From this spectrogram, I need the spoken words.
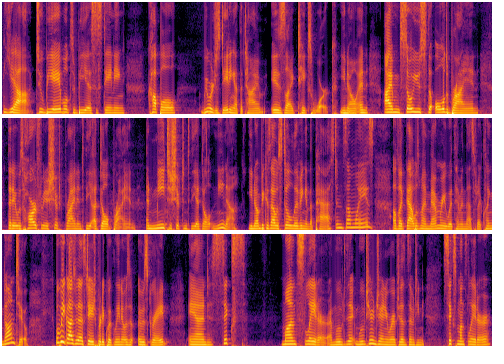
yeah, to be able to be a sustaining couple, we were just dating at the time, is like takes work, you mm-hmm. know? And I'm so used to the old Brian that it was hard for me to shift Brian into the adult Brian and me to shift into the adult Nina, you know, because I was still living in the past in some ways of like that was my memory with him and that's what I clinged on to. But we got to that stage pretty quickly and it was it was great. And 6 months later, I moved there, moved here in January of 2017. 6 months later,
